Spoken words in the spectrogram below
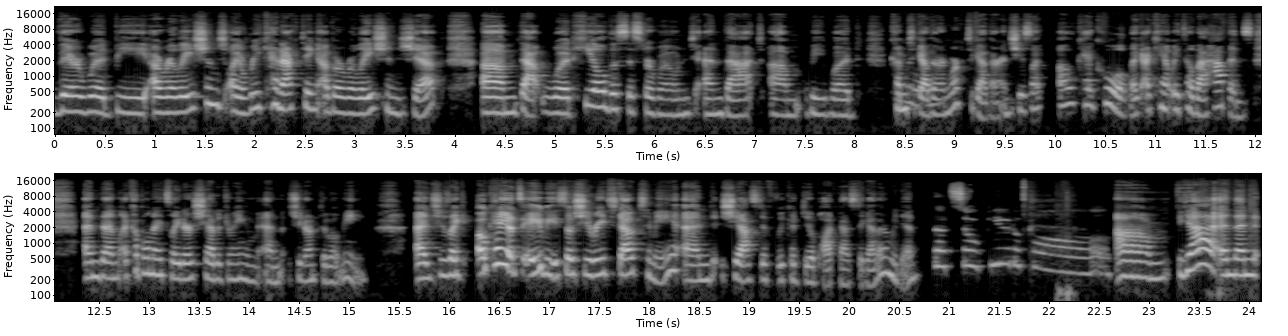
there would be a relationship, a reconnecting of a relationship um, that would heal the sister wound, and that um, we would come together and work together. And she's like, "Okay, cool. Like, I can't wait till that happens." And then a couple nights later, she had a dream, and she dreamt about me. And she's like, "Okay, it's Amy." So she reached out to me, and she asked if we could do a podcast together, and we did. That's so beautiful. Um, yeah, and then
